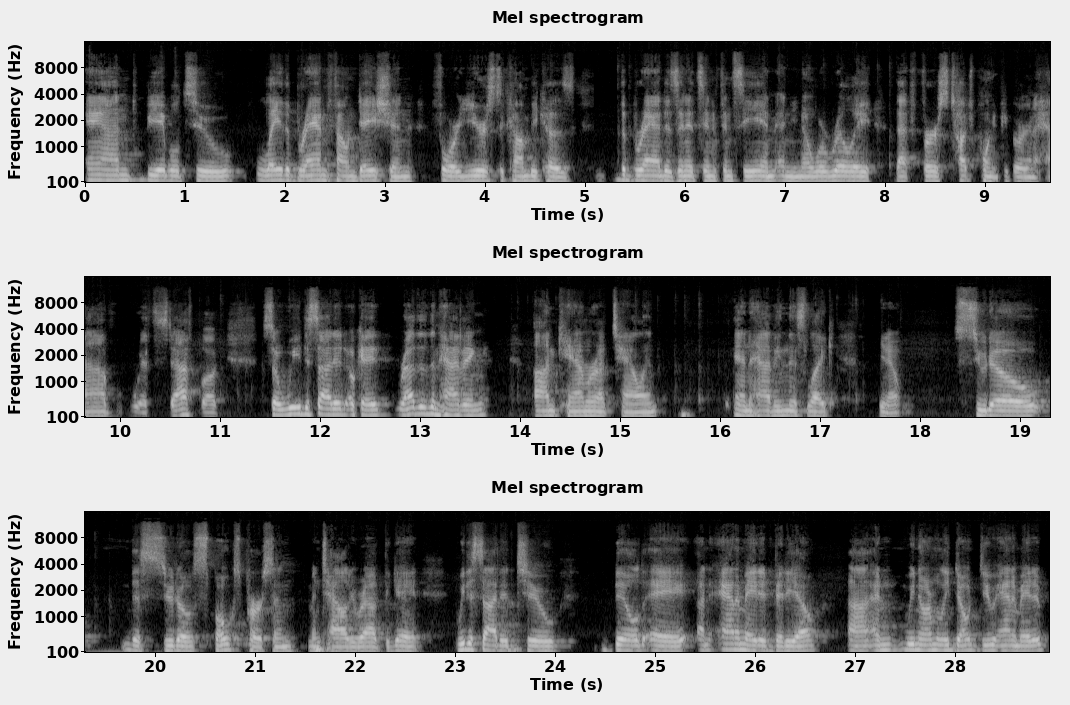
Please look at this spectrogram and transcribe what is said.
and be able to lay the brand foundation for years to come because the brand is in its infancy and, and you know we're really that first touch point people are going to have with staffbook so we decided okay rather than having on camera talent and having this like you know pseudo this pseudo spokesperson mentality right out the gate we decided to build a an animated video uh, and we normally don't do animated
